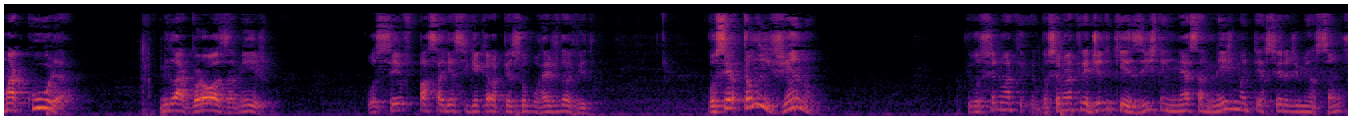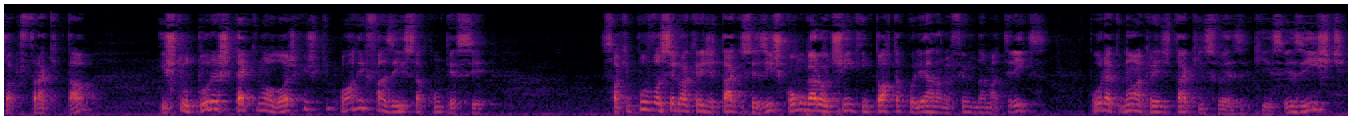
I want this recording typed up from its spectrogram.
uma cura milagrosa mesmo, você passaria a seguir aquela pessoa pro resto da vida. Você é tão ingênuo que você não, você não acredita que existem nessa mesma terceira dimensão, só que fractal, estruturas tecnológicas que podem fazer isso acontecer. Só que por você não acreditar que isso existe, como o garotinho que entorta a colher lá no filme da Matrix, por não acreditar que isso, que isso existe,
